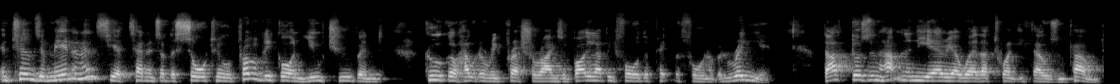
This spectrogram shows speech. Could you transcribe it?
In terms of maintenance, your tenants are the sort who will probably go on YouTube and Google how to repressurize a boiler before they pick the phone up and ring you. That doesn't happen in the area where that £20,000.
